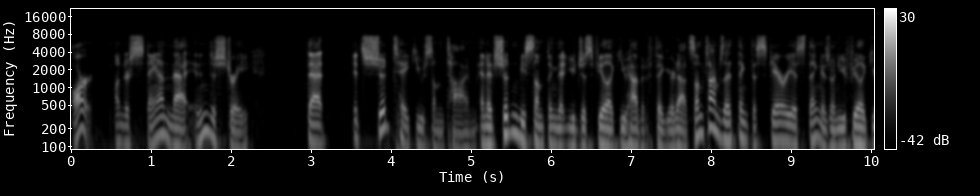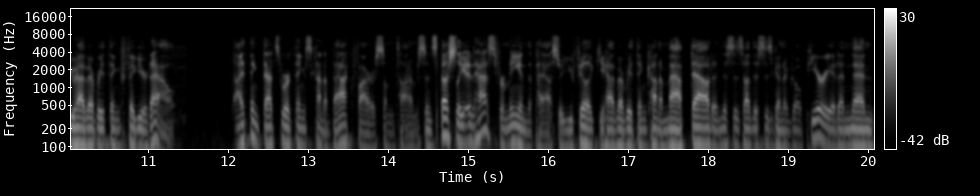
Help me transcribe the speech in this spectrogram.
art understand that industry that it should take you some time and it shouldn't be something that you just feel like you have it figured out. Sometimes I think the scariest thing is when you feel like you have everything figured out. I think that's where things kind of backfire sometimes, and especially it has for me in the past, or you feel like you have everything kind of mapped out and this is how this is going to go, period. And then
